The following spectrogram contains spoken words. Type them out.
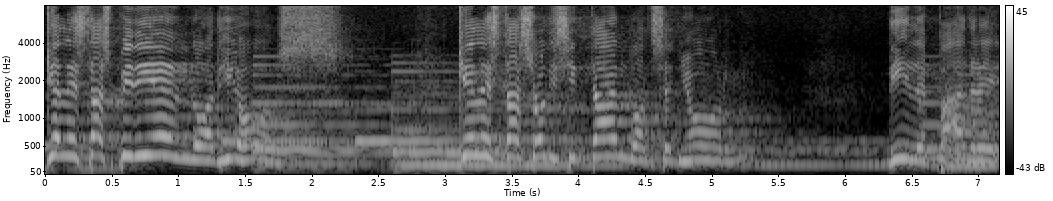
¿Qué le estás pidiendo a Dios? ¿Qué le estás solicitando al Señor? Dile, Padre,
